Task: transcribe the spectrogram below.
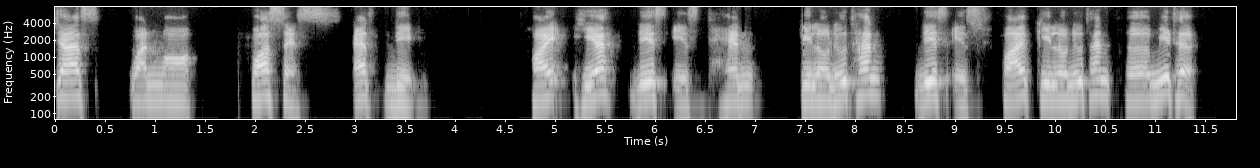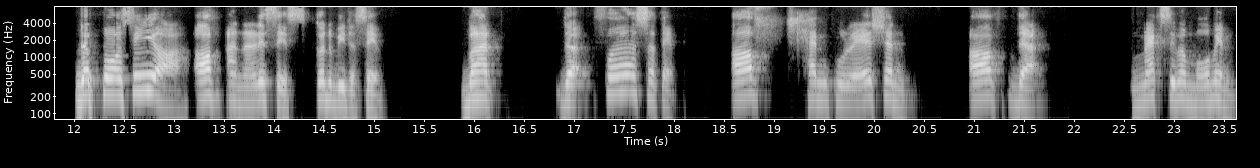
just one more process at the point here. This is 10 kilonewton. This is 5 kilonewton per meter. The procedure of analysis going to be the same. But the first step of calculation of the maximum moment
